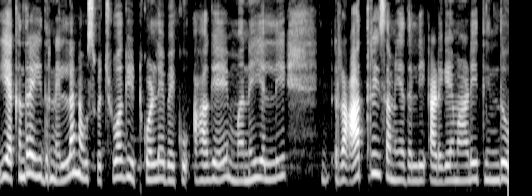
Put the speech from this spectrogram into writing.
ಯಾಕಂದರೆ ಇದನ್ನೆಲ್ಲ ನಾವು ಸ್ವಚ್ಛವಾಗಿ ಇಟ್ಕೊಳ್ಳೇಬೇಕು. ಹಾಗೆ ಮನೆಯಲ್ಲಿ ರಾತ್ರಿ ಸಮಯದಲ್ಲಿ ಅಡುಗೆ ಮಾಡಿ ತಿಂದು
